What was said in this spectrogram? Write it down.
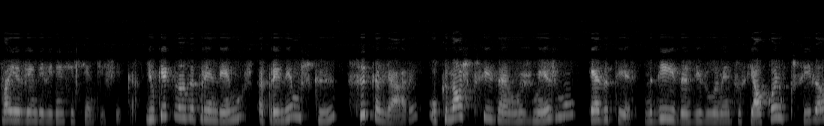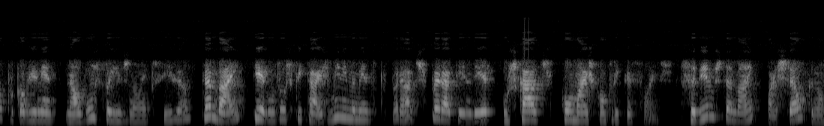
vai havendo evidência científica. E o que é que nós aprendemos? Aprendemos que, se calhar, o que nós precisamos mesmo é de ter medidas de isolamento social quando possível, porque obviamente em alguns países não é possível. Também termos hospitais minimamente preparados para atender os casos com mais complicações. Sabemos também quais são, que não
